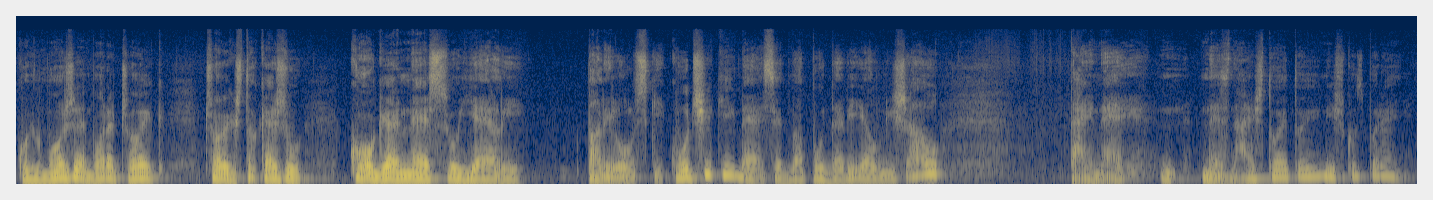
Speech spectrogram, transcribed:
koju može, mora čovjek, čovjek što kažu, koga ne su jeli palilulski kučiki, ne se dva puta da vija u Nišavu, taj ne, ne znaje što je to i niško zborenje.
